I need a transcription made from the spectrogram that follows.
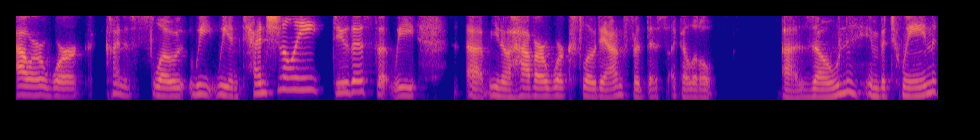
our work kind of slow. We we intentionally do this that we um, you know have our work slow down for this like a little uh, zone in between.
